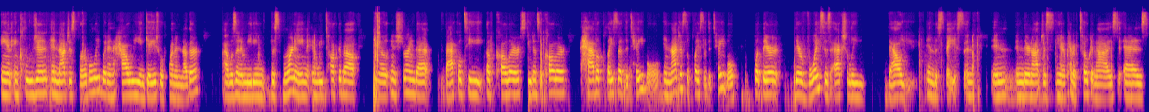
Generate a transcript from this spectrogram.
and inclusion, and not just verbally, but in how we engage with one another. I was in a meeting this morning and we talked about, you know, ensuring that faculty of color, students of color have a place at the table and not just a place at the table, but their their voice is actually valued in the space and and and they're not just, you know, kind of tokenized as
